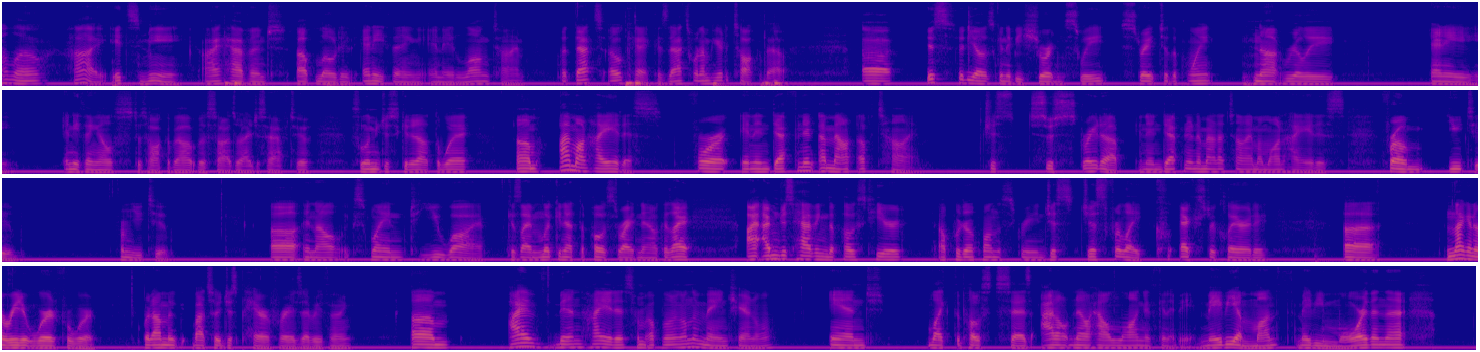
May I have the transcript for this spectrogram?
Hello. Hi, it's me. I haven't uploaded anything in a long time, but that's okay because that's what I'm here to talk about. Uh, this video is going to be short and sweet, straight to the point, not really any anything else to talk about besides what I just have to. So let me just get it out the way. Um, I'm on hiatus for an indefinite amount of time. Just just straight up, an indefinite amount of time I'm on hiatus from YouTube from YouTube. Uh, and I'll explain to you why. Because I'm looking at the post right now. Because I, I, I'm just having the post here. I'll put it up on the screen just just for like cl- extra clarity. Uh, I'm not gonna read it word for word, but I'm about to just paraphrase everything. Um, I've been hiatus from uploading on the main channel, and like the post says, I don't know how long it's gonna be. Maybe a month, maybe more than that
